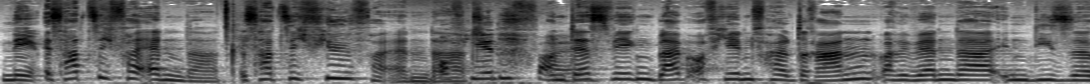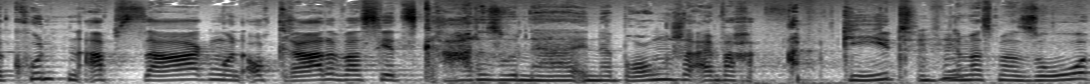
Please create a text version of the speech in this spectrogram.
Nee. Es hat sich verändert. Es hat sich viel verändert. Auf jeden Fall. Und deswegen bleib auf jeden Fall dran, weil wir werden da in diese Kundenabsagen und auch gerade was jetzt gerade so in der, in der Branche einfach abgeht, mhm. nehmen wir es mal so,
